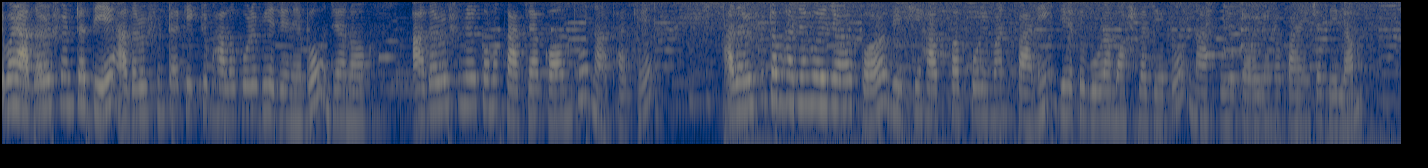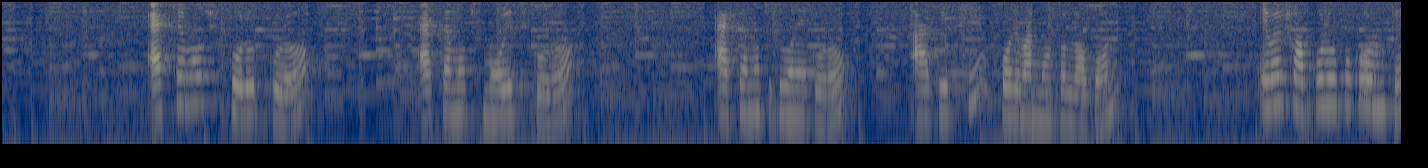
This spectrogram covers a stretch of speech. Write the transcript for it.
এবার আদা রসুনটা দিয়ে আদা রসুনটাকে একটু ভালো করে ভেজে নেব যেন আদা রসুনের কোনো কাঁচা গন্ধ না থাকে। আদা রসুনটা ভাজা হয়ে যাওয়ার পর দিচ্ছি হাফ কাপ পরিমাণ পানি। যেহেতু গুঁড়া মশলা দেব, না পুড়ে যাওয়ার জন্য পানিটা দিলাম। এক চামচ হলুদ গুঁড়ো, এক চামচ মরিচ গুঁড়ো, এক চামচ ধনে গুঁড়ো, আর দিচ্ছি পরিমাণ মতো লবণ। এবার সবগুলো উপকরণকে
